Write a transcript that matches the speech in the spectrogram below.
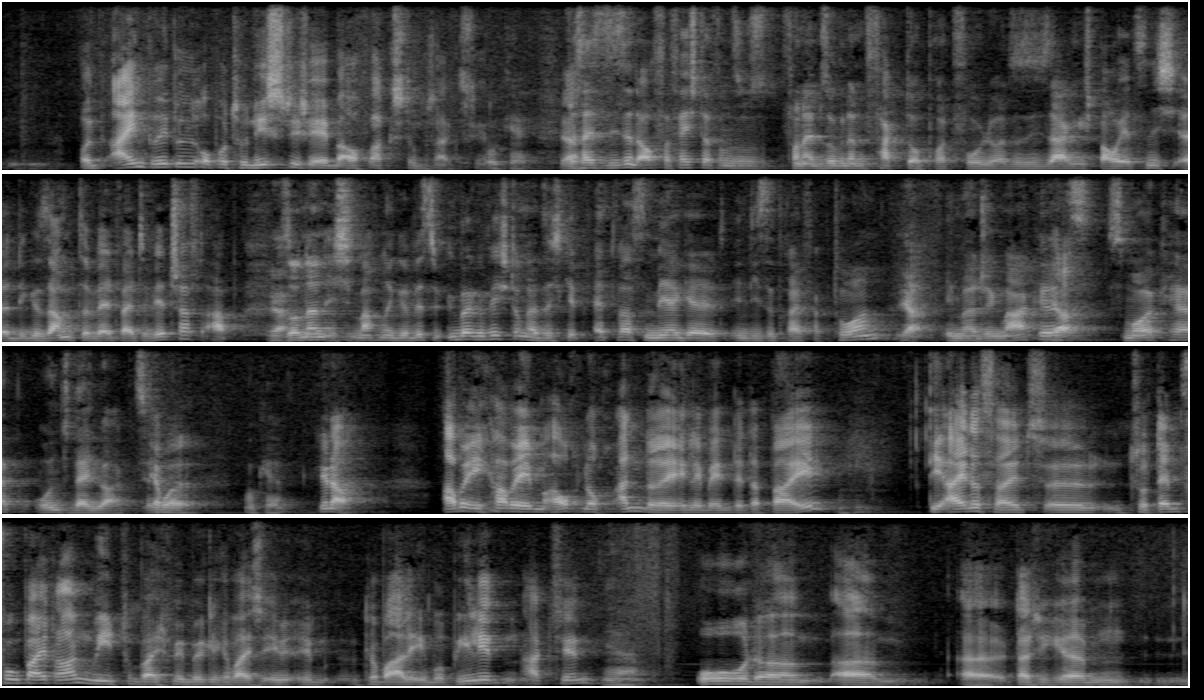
Und ein Drittel opportunistisch eben auch Wachstumsaktien. Okay. Ja. Das heißt, Sie sind auch Verfechter von, so, von einem sogenannten Faktorportfolio. Also Sie sagen, ich baue jetzt nicht äh, die gesamte weltweite Wirtschaft ab, ja. sondern ich mache eine gewisse Übergewichtung. Also ich gebe etwas mehr Geld in diese drei Faktoren. Ja. Emerging Markets, Small Cap und Value Aktien. Jawohl. Okay. Genau. Aber ich habe eben auch noch andere Elemente dabei, die einerseits äh, zur Dämpfung beitragen, wie zum Beispiel möglicherweise im, globale Immobilienaktien Ja. oder ähm, äh, dass ich ähm,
